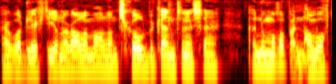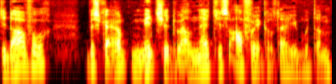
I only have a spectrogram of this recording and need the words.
wat ligt hier nog allemaal aan schuldbekentenissen en noem maar op. En dan word je daarvoor beschermd, mits je het wel netjes afwikkelt. Hè. Je moet dan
